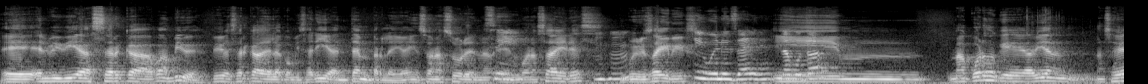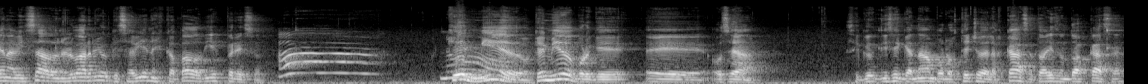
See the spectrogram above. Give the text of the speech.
Eh, él vivía cerca. Bueno, vive. Vive cerca de la comisaría en Temperley, ahí en zona sur en, Sí. en Buenos Aires. En Buenos Aires. Y Buenos Aires. Y mm, me acuerdo que habían, nos habían avisado en el barrio que se habían escapado 10 presos. Ah, no. ¡Qué miedo! ¡Qué miedo! Porque, eh, o sea, se dicen que andaban por los techos de las casas, todavía son todas casas,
